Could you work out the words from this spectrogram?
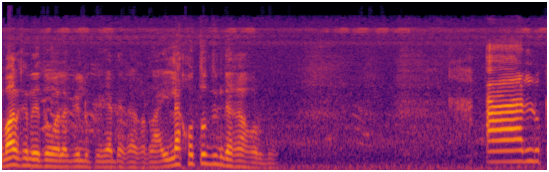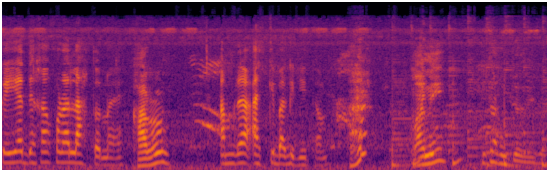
আবার খেলে তোমার লাগে লুকিয়ে দেখা করা ইলা কতদিন দেখা করব আর লুকাইয়া দেখা করা লাগতো না কারণ আমরা আজকে বাগে যেতাম হ্যাঁ মানি? কিতা কইতে যাইবে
